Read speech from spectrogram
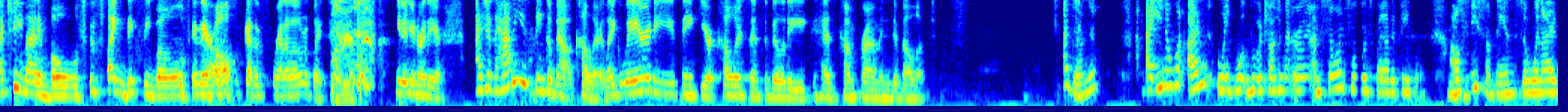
I keep mine in bowls. It's like Dixie bowls, and they're all just kind of spread all over the place. Neither here nor there. I just, how do you think about color? Like, where do you think your color sensibility has come from and developed? I don't know. I, you know what? I'm like what we were talking about earlier. I'm so influenced by other people. Mm-hmm. I'll see something, and so when I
